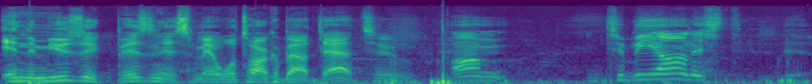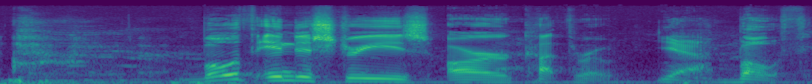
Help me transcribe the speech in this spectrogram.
in the music business, man? We'll talk about that too. Um, to be honest, both industries are cutthroat. Yeah. both,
